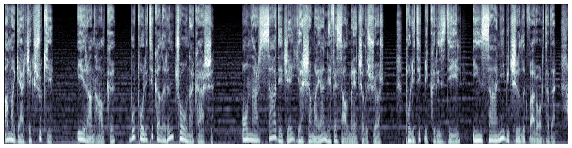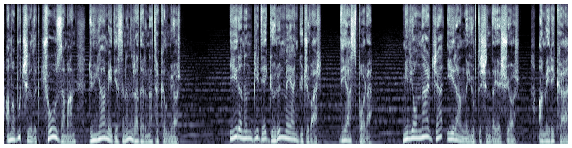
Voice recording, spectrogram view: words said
Ama gerçek şu ki, İran halkı bu politikaların çoğuna karşı. Onlar sadece yaşamaya, nefes almaya çalışıyor. Politik bir kriz değil, insani bir çığlık var ortada. Ama bu çığlık çoğu zaman dünya medyasının radarına takılmıyor. İran'ın bir de görünmeyen gücü var. Diaspora. Milyonlarca İranlı yurt dışında yaşıyor. Amerika,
